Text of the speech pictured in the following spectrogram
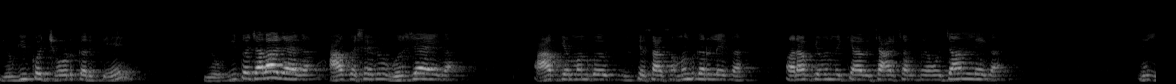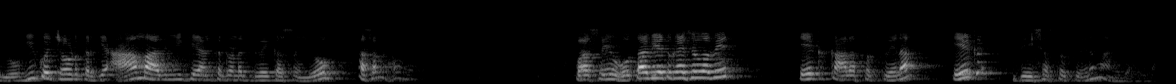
योगी को छोड़ करके, योगी तो चला जाएगा, आपके शरीर में घुस जाएगा, आपके मन को, उसके साथ संबंध कर लेगा, और आपके मन में क्या विचार चल रहे हैं वो जान लेगा। योगी को छोड़ करके आम आदमी के अंतकरण द्वय का संयोग असंभव है। वह संयोग होता भी है तो कैसे होगा फिर? एक कालस्तत्व एक देशस्तत्व माना जाएगा।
